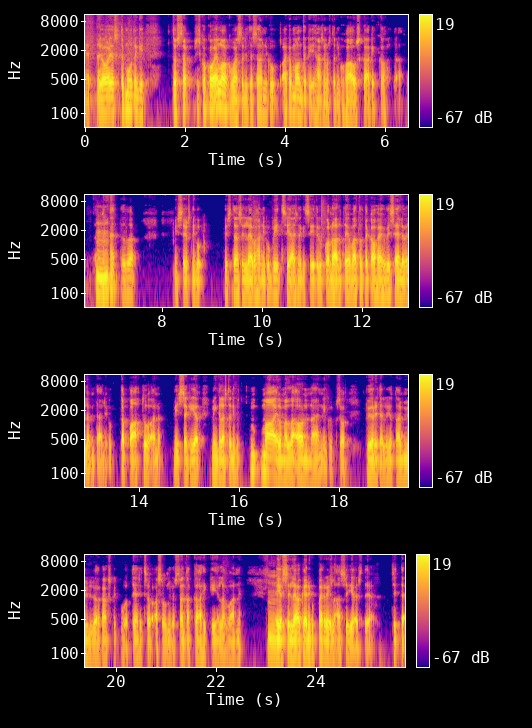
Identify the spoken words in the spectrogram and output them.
että... Joo, ja sitten muutenkin tuossa, siis koko elokuvassa, niin tässä on niin kuin aika montakin ihan semmoista niin kuin hauskaakin kohtaa. Mm-hmm. tota, missä just niin kuin pistää silleen vähän niin kuin vitsiä ensinnäkin siitä, kun Conan ei ole välttämättä kauhean hyvin selvillä, mitä niin kuin tapahtuu aina missäkin ja minkälaista niin kuin maailmalla on näin, niin kuin, kun se on pyöritellyt jotain myllyä 20 vuotta ja sitten se on asunut jossain takaa hikiellä vaan, niin mm. ei ole silleen oikein niin kuin perillä asioista. Ja sitten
